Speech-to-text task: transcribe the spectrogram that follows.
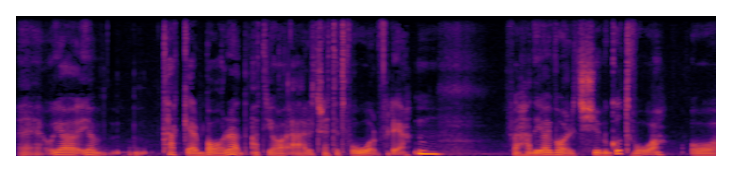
Eh, och jag, jag, tackar bara att jag är 32 år för det. Mm. För hade jag varit 22 och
